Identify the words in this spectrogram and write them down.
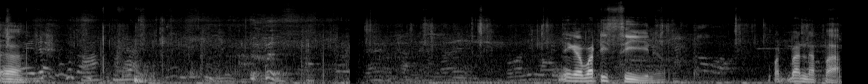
เออนี่ก็วัดที่สี่นะวัดบ้านนาปราบ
